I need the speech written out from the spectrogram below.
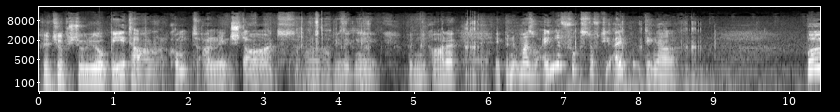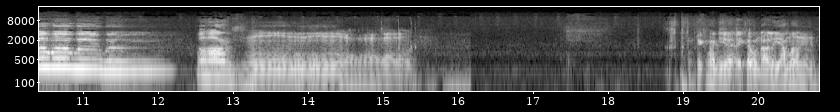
YouTube Studio Beta kommt an den Start. Ah, weiß ich nicht. Ich bin gerade. Ich bin immer so eingefuchst auf die alten Dinger. Und weg in jeder Ecke und alle jammern.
